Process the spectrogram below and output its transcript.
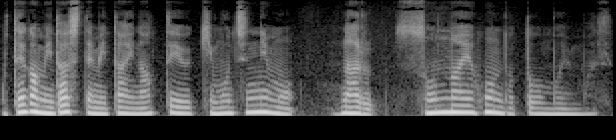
お手紙出してみたいなっていう気持ちにもなる。そんな絵本だと思います。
